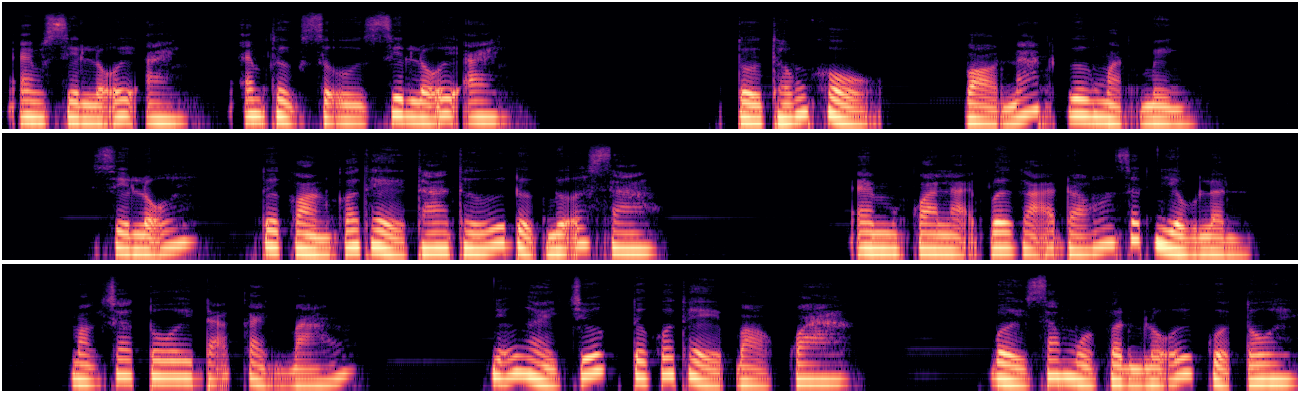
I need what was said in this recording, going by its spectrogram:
Em xin lỗi anh, em thực sự xin lỗi anh. Tôi thống khổ, bỏ nát gương mặt mình. Xin lỗi, tôi còn có thể tha thứ được nữa sao? Em qua lại với gã đó rất nhiều lần, mặc cho tôi đã cảnh báo. Những ngày trước tôi có thể bỏ qua, bởi do một phần lỗi của tôi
